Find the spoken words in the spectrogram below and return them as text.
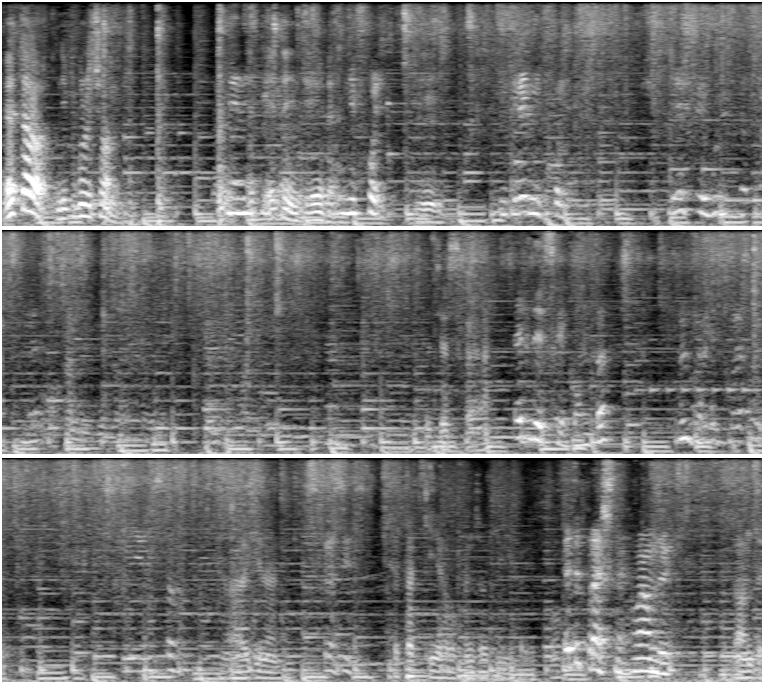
это Это не включен. не, не, Это, включен. это не входит. Интерьерный фон. Если будет... Мастерская. Это детская комната. Ну, заходи, спрашивай. Оригинально. Спроси. Это такие его кончатки не Это прачная, ландри. Ландри.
